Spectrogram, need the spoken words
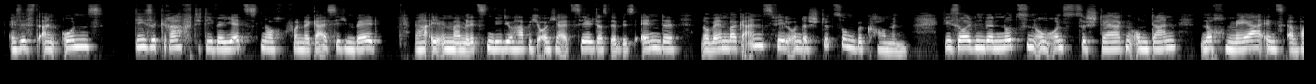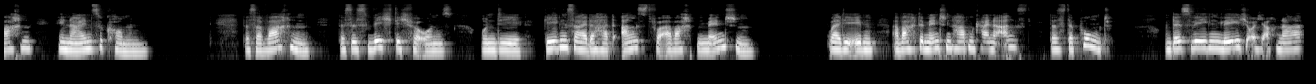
Es ist an uns, diese Kraft, die wir jetzt noch von der geistigen Welt, in meinem letzten Video habe ich euch ja erzählt, dass wir bis Ende November ganz viel Unterstützung bekommen. Die sollten wir nutzen, um uns zu stärken, um dann noch mehr ins Erwachen hineinzukommen. Das Erwachen, das ist wichtig für uns und die Gegenseite hat Angst vor erwachten Menschen, weil die eben erwachte Menschen haben keine Angst. Das ist der Punkt. Und deswegen lege ich euch auch nahe,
